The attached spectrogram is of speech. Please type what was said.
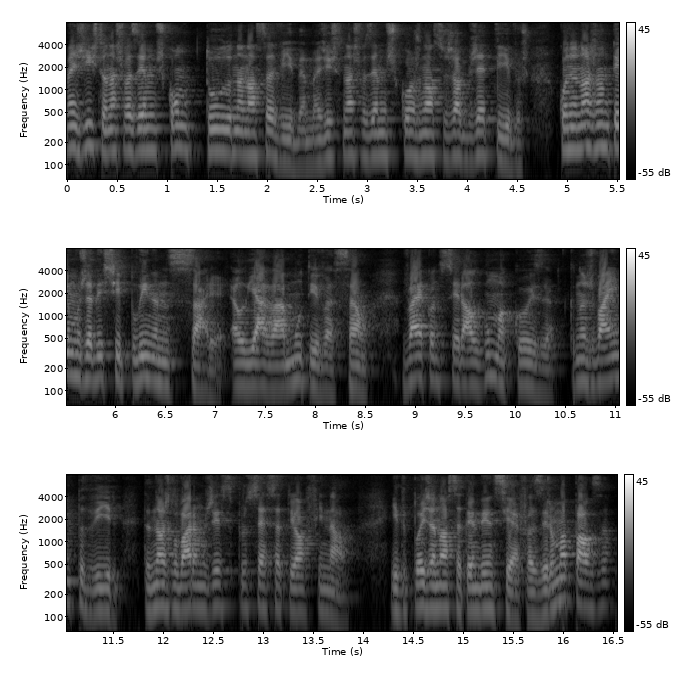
mas isto nós fazemos com tudo na nossa vida, mas isto nós fazemos com os nossos objetivos. Quando nós não temos a disciplina necessária, aliada à motivação, vai acontecer alguma coisa que nos vai impedir de nós levarmos esse processo até ao final. E depois a nossa tendência é fazer uma pausa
